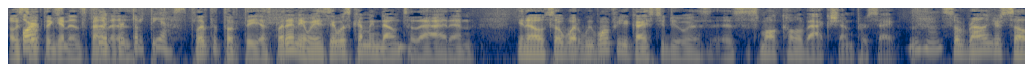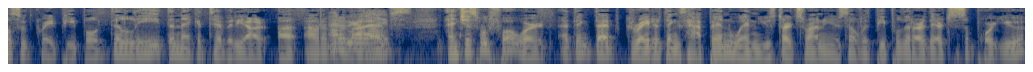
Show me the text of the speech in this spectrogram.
I was Or still thinking in Spanish. Flip your tortillas. flip the tortillas. But anyways, it was coming down to that, and you know, so what we want for you guys to do is is a small call of action per se. Mm-hmm. Surround yourselves with great people. Delete the negativity out uh, out of, Out your, of your lives, lives. and just move forward. I think that greater things happen when you start surrounding yourself with people that are there to support you,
